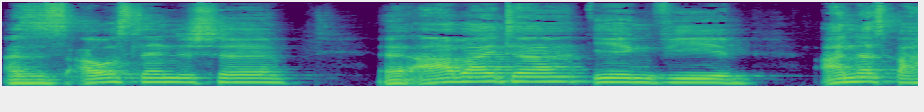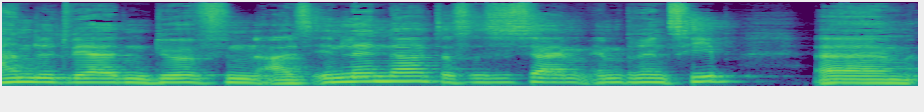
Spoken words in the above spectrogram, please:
also dass ausländische äh, Arbeiter irgendwie anders behandelt werden dürfen als Inländer, das ist es ja im, im Prinzip. Ähm,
